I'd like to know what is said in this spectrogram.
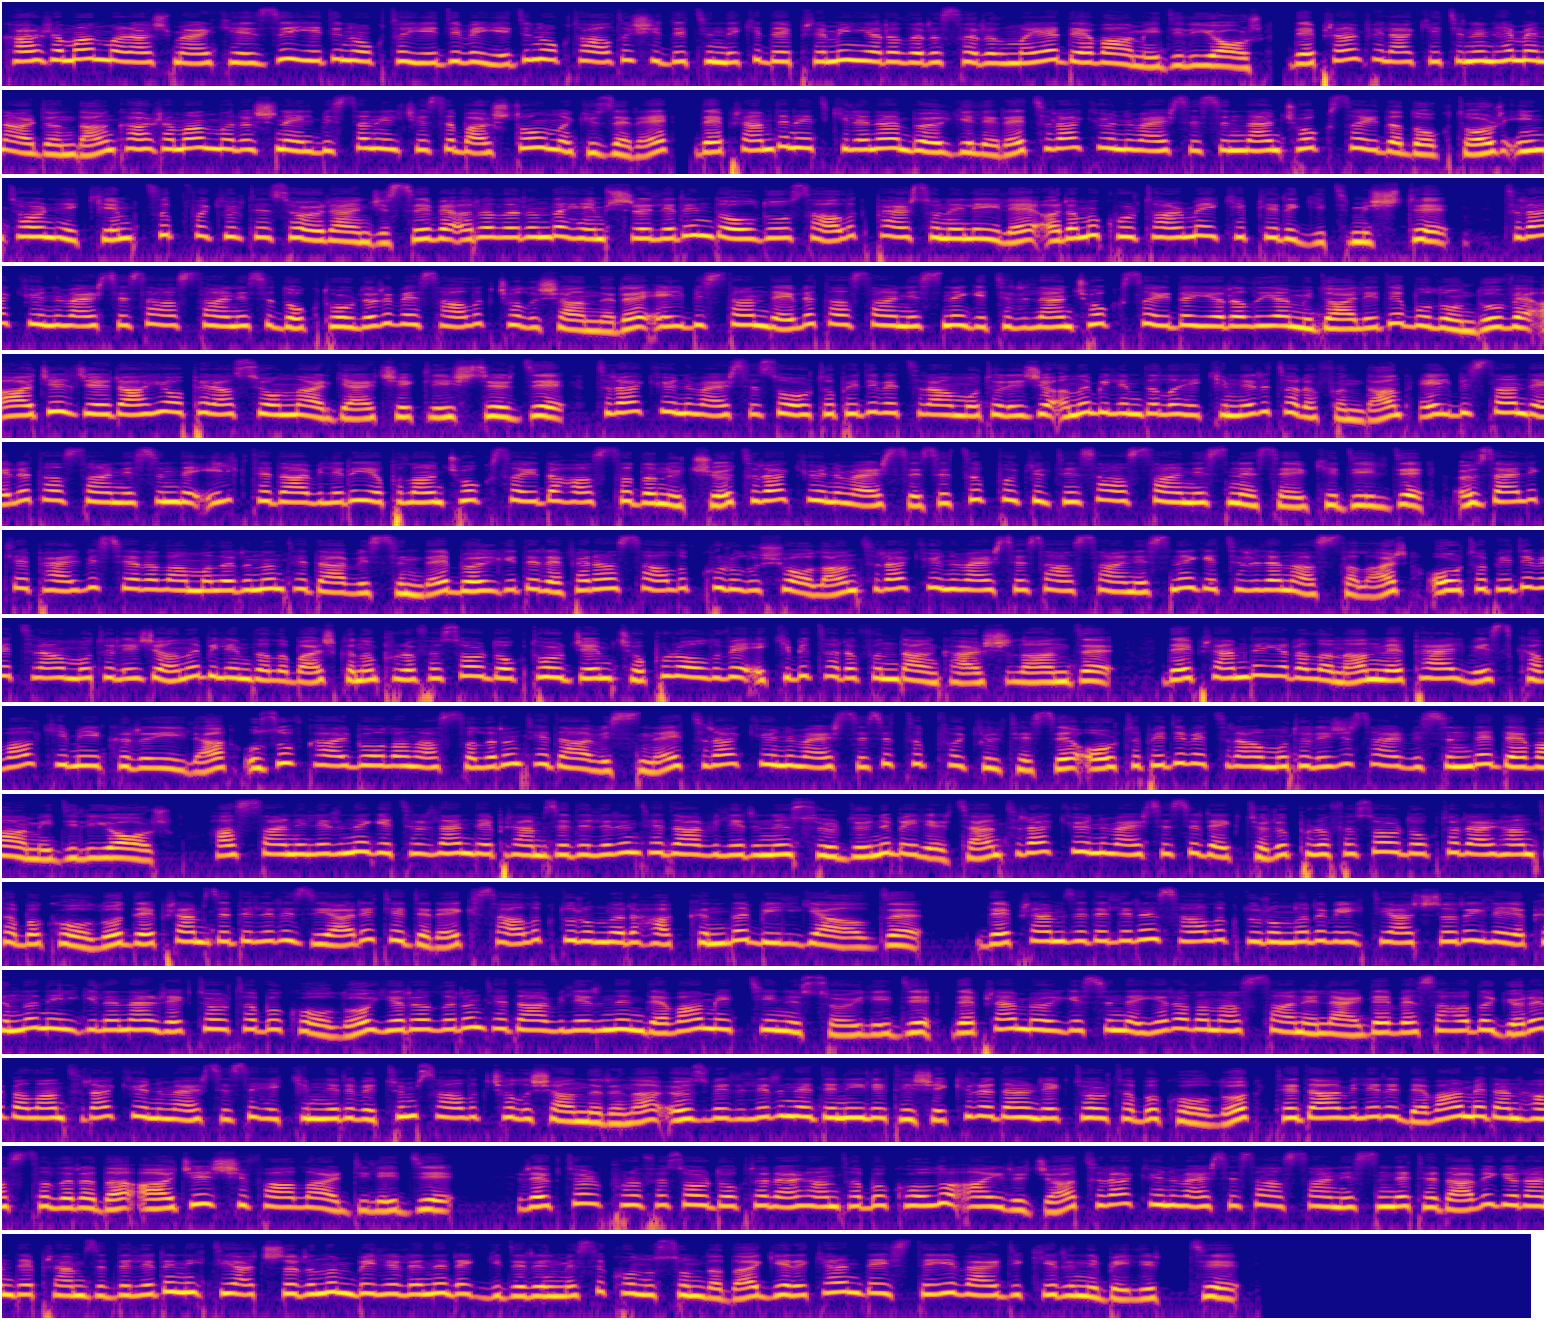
Kahramanmaraş merkezli 7.7 ve 7.6 şiddetindeki depremin yaraları sarılmaya devam ediliyor. Deprem felaketinin hemen ardından Kahramanmaraş'ın Elbistan ilçesi başta olmak üzere depremden etkilenen bölgelere Trakya Üniversitesi'nden çok sayıda doktor, intern hekim, tıp fakültesi öğrencisi ve aralarında hemşirelerin de olduğu sağlık personeliyle arama kurtarma ekipleri gitmişti. Trakya Üniversitesi Hastanesi doktorları ve sağlık çalışanları Elbistan Devlet Hastanesi'ne getirilen çok sayıda yaralıya müdahalede bulundu ve acil cerrahi operasyonlar gerçekleştirdi. Trakya Üniversitesi Ortopedi ve Travmatoloji Anabilim Dalı hekimleri tarafından Elbistan Devlet Hastanesi'nde ilk tedavileri yapılan çok sayıda hastadan üçü Trakya Üniversitesi Tıp Fakültesi Hastanesi'ne sevk edildi. Özellikle pelvis yaralanmalarının tedavisinde bölgede referans sağlık kuruluşu olan Trakya Üniversitesi Hastanesi'ne getirilen hastalar, Ortopedi ve Travmatoloji Anabilim Dalı Başkanı Profesör Doktor Cem Çapuroğlu ve ekibi tarafından karşılandı. Depremde yaralanan ve pelvis, kaval kemiği kırığıyla uzuv kaybı olan hastaların tedavisine Trakya Üniversitesi Tıp Fakültesi Ortopedi ve Travmatoloji Servisinde devam ediliyor. Hastanelerine getirilen depremzedelerin tedavilerinin sürdüğünü belirten Trakya Üniversitesi Rektörü Profesör Doktor Erhan Tabakoğlu depremzedeleri ziyaret ederek sağlık durumları hakkında bilgi aldı. Depremzedelerin sağlık durumları ve ihtiyaçlarıyla yakından ilgilenen Rektör Tabakoğlu, yaraların tedavilerinin devam ettiğini söyledi. Deprem bölgesinde yer alan hastanelerde ve sahada görev alan Trakya Üniversitesi hekimleri ve tüm sağlık çalışanlarına özverileri nedeniyle teşekkür eden Rektör Tabakoğlu, tedavileri devam eden hastalara da acil şifalar diledi. Rektör Profesör Doktor Erhan Tabakoğlu ayrıca Trakya Üniversitesi Hastanesi'nde tedavi gören depremzedelerin ihtiyaçlarının belirlenerek giderilmesi konusunda da gereken desteği verdiklerini belirtti.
